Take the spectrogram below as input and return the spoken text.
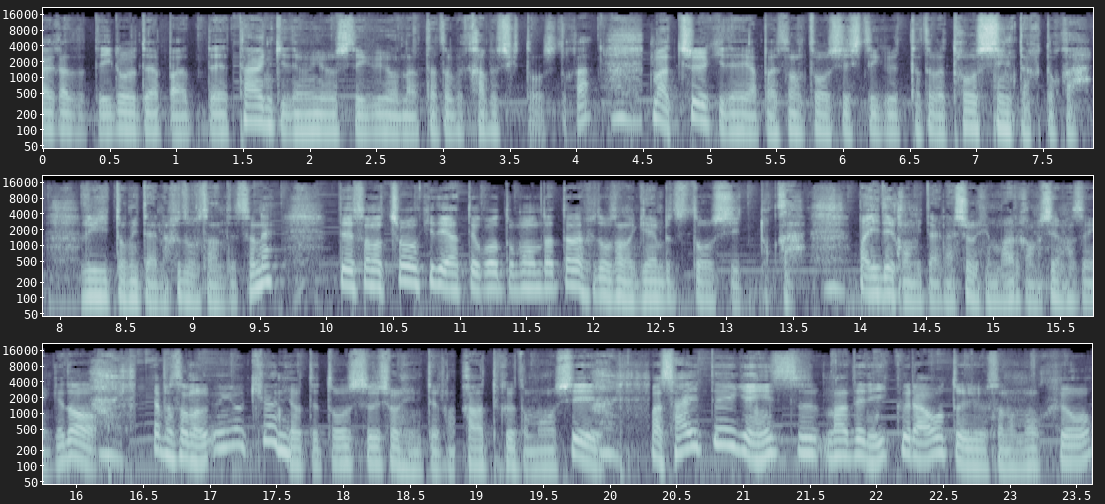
え方っていろいろとやっぱあって短期で運用していくような例えば株式投資とか、はい、まあ中期でやっぱりその投資していく例えば投資信託とかリートみたいな不動産ですよね。でその長期でやっていこうと思うんだったら不動産の現物投資とか、まあ、イデコみたいな商品もあるかもしれませんけど、はい、やっぱその運用期間によって投資する商品っていうのは変わってくると思うし、はい、まあ、最低限いつまでにいくらをというその目標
